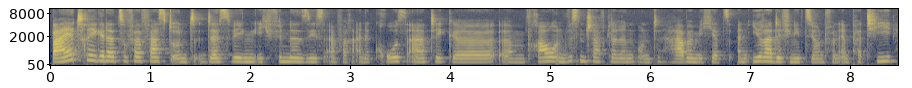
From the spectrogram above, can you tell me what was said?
Beiträge dazu verfasst und deswegen, ich finde, sie ist einfach eine großartige ähm, Frau und Wissenschaftlerin und habe mich jetzt an ihrer Definition von Empathie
